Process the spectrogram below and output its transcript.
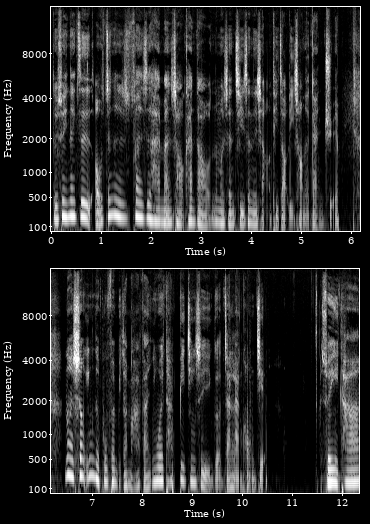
对，所以那次哦，真的算是还蛮少看到那么生气，甚至想要提早离场的感觉。那声音的部分比较麻烦，因为它毕竟是一个展览空间，所以它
